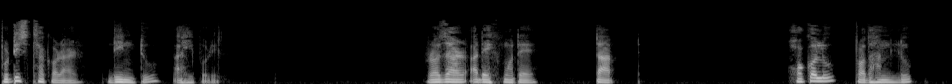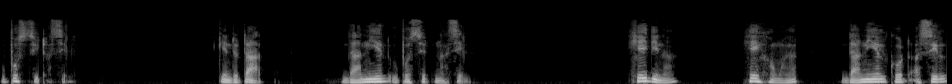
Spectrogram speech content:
প্ৰতিষ্ঠা কৰাৰ দিনটো আহি পৰিল। ৰজাৰ আদেশমতে তাত সকলো প্ৰধান লোক উপস্থিত আছিল। কিন্তু তাত দানিয়েল উপস্থিত নাছিল। সেইদিনা সেই সময়ত দানিয়েল ক'ত আছিল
